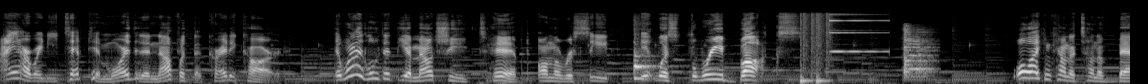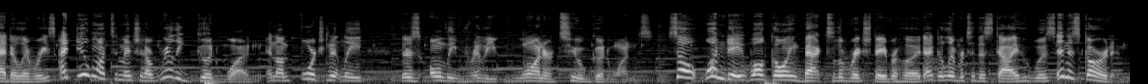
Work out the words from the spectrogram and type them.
I already tipped him more than enough with the credit card. And when I looked at the amount she tipped on the receipt, it was three bucks. While I can count a ton of bad deliveries, I do want to mention a really good one, and unfortunately, there's only really one or two good ones. So, one day, while going back to the rich neighborhood, I delivered to this guy who was in his garden.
